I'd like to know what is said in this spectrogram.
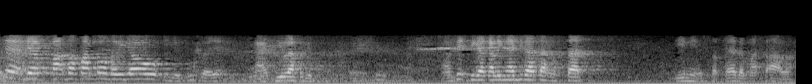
Udah dia pak pantau dari jauh, iya juga ya. Ngaji lah gitu. Nanti tiga kali ngaji datang Ustaz ini Ustaz saya ada masalah.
